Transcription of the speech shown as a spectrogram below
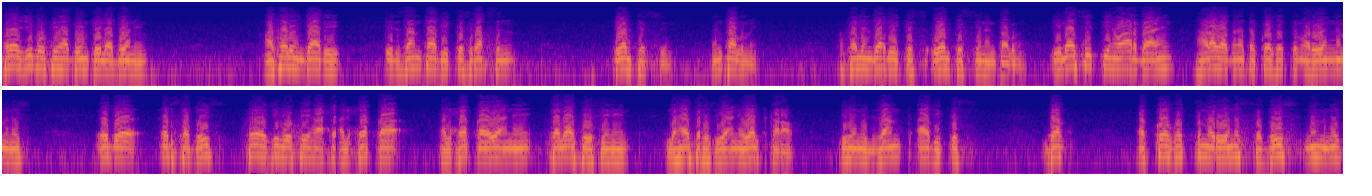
فيجب فيها بنت لبون أفل جاري إلزام تابي كس رخص. والتسين انتظمي أفل جاري كس والتسين انتظمي إلى ست وأربعين. هروضنا تكوس التمرون نمنس إذا ارصبيس فيجب فيها الحقة. الحقة يعني ثلاث سنين. لها ثلاث يعني ولت كراب. دهن الزامت آدي كس. دق. الكوفة التمر ونص صدوس نمنس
